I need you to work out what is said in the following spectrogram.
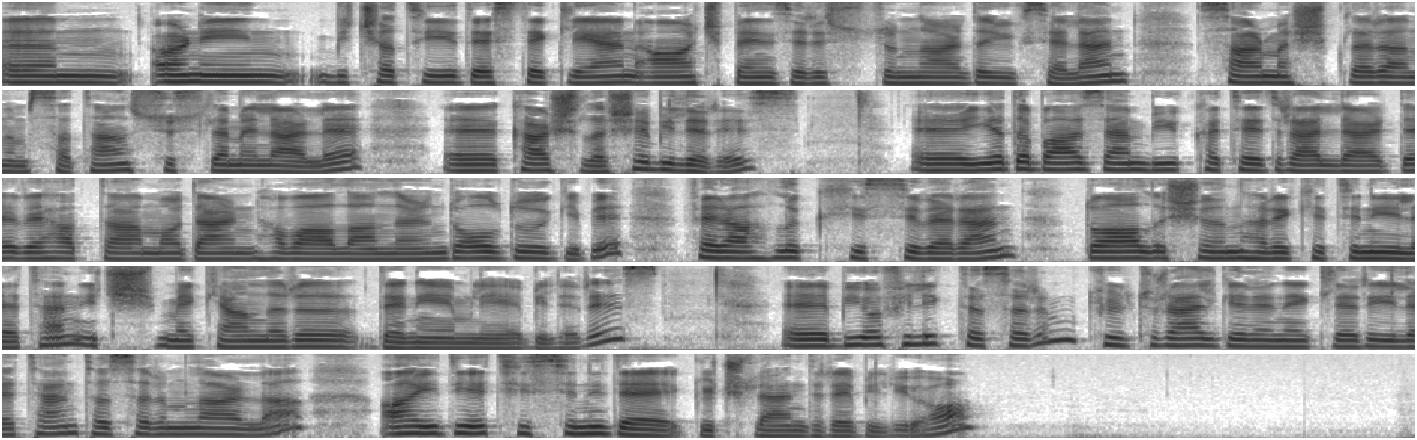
Ee, örneğin bir çatıyı destekleyen ağaç benzeri sütunlarda yükselen sarmaşıkları anımsatan süslemelerle e, karşılaşabiliriz e, ya da bazen büyük katedrallerde ve hatta modern havaalanlarında olduğu gibi ferahlık hissi veren doğal ışığın hareketini ileten iç mekanları deneyimleyebiliriz. E, biyofilik tasarım kültürel gelenekleri ileten tasarımlarla aidiyet hissini de güçlendirebiliyor.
